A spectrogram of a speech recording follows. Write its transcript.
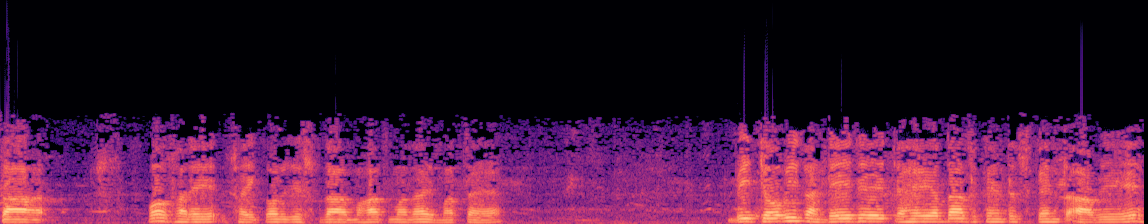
ਤਾਂ ਬਹੁਤ ਸਾਰੇ ਸਾਈਕੋਲੋਜਿਸਟ ਦਾ, ਮਹਾਤਮਾ ਦਾ ਇਹ ਮਤ ਹੈ ਵੀ 24 ਘੰਟੇ 'ਚ ਚਾਹੇ ਅੱਧਾ ਸਕਿੰਟ ਸਕਿੰਟ ਆਵੇ,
